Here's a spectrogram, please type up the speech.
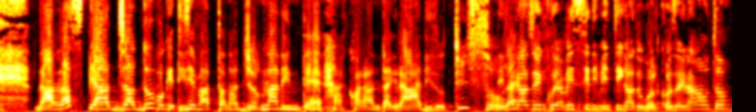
dalla spiaggia dopo che ti sei fatta una giornata intera a 40 gradi sotto il sole. Nel caso in cui avessi dimenticato qualcosa in auto?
